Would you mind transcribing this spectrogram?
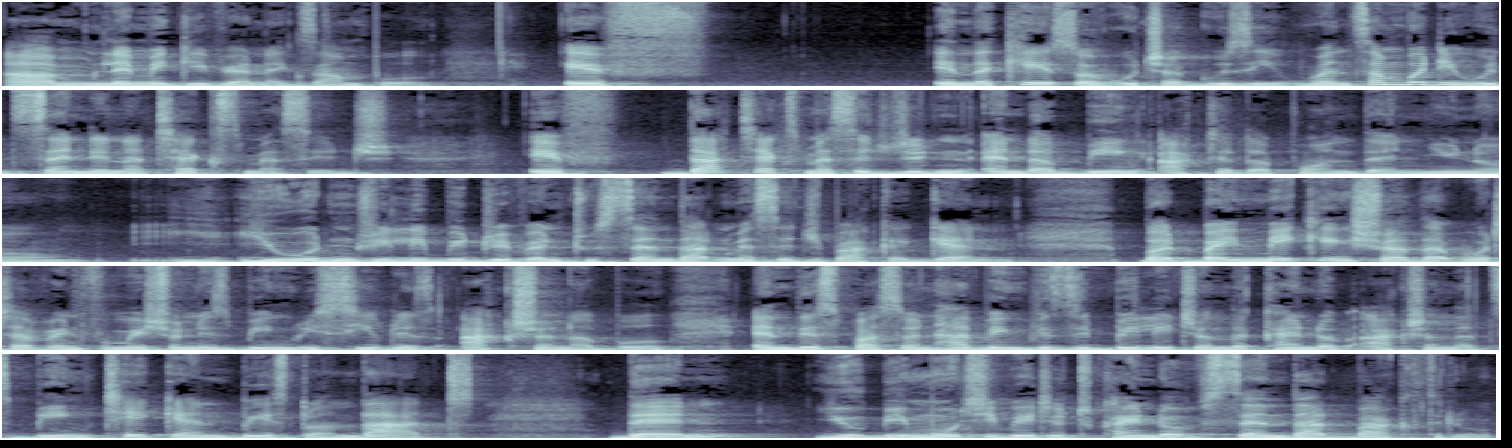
Um, let me give you an example. If in the case of Uchaguzi, when somebody would send in a text message, if that text message didn't end up being acted upon, then you know you wouldn't really be driven to send that message back again. But by making sure that whatever information is being received is actionable, and this person having visibility on the kind of action that's being taken based on that, then you'll be motivated to kind of send that back through.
